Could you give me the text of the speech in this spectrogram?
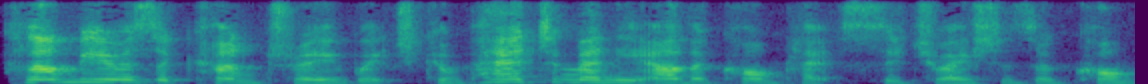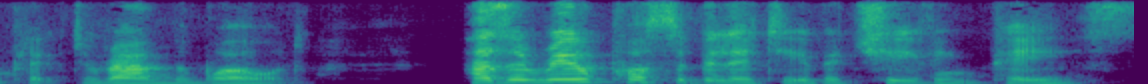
Colombia is a country which, compared to many other complex situations of conflict around the world, has a real possibility of achieving peace.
